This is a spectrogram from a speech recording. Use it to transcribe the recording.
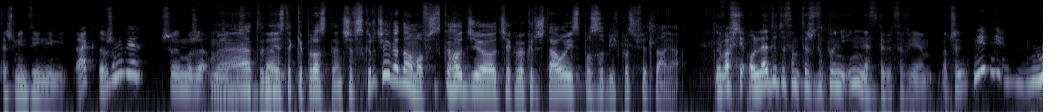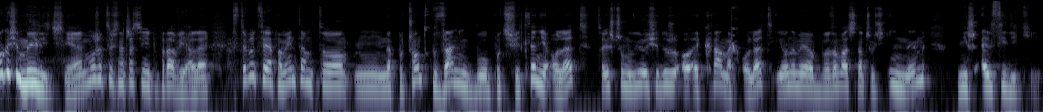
też między innymi, tak? Dobrze mówię? Czy może, może Nie, to nie jest takie proste. Czy w skrócie wiadomo, wszystko chodzi o ciekłe kryształy i sposób ich podświetlania. No właśnie, OLEDy to są też zupełnie inne z tego co wiem. Znaczy, nie, nie, mogę się mylić, nie? Może ktoś na czacie mnie poprawi, ale z tego co ja pamiętam, to mm, na początku, zanim było podświetlenie OLED, to jeszcze mówiło się dużo o ekranach OLED i one miały bazować na czymś innym niż LCD-ki.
